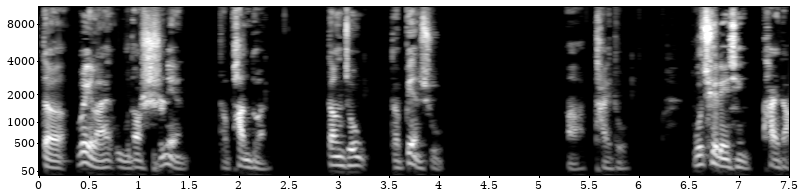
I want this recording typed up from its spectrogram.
的未来五到十年的判断当中的变数啊太多，不确定性太大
